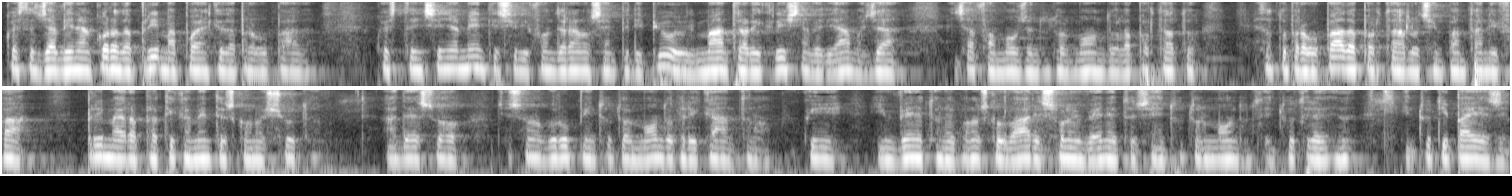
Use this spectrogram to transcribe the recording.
questa già viene ancora da prima, poi anche da Prabhupada questi insegnamenti si diffonderanno sempre di più. Il mantra di Krishna, vediamo, è già, è già famoso in tutto il mondo, portato, è stato Prabhupada a portarlo 50 anni fa, prima era praticamente sconosciuto, adesso ci sono gruppi in tutto il mondo che li cantano. Qui in Veneto ne conosco vari, solo in Veneto, sia in tutto il mondo, in, le, in tutti i paesi.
